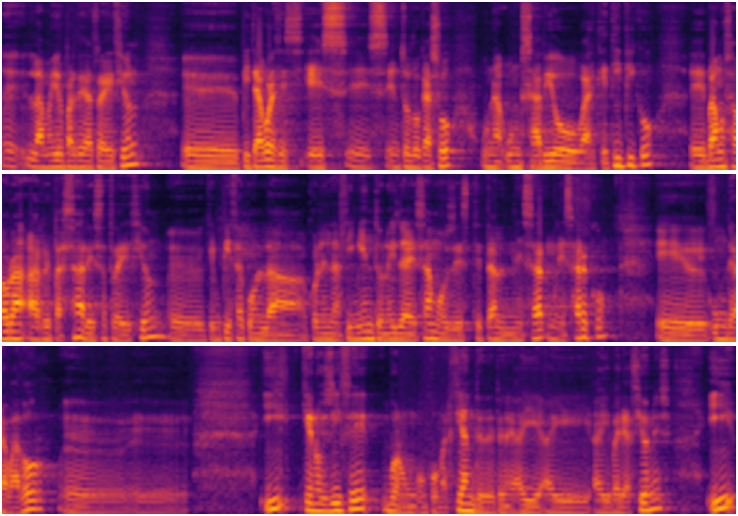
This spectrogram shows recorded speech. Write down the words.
eh, la mayor parte de la tradición, eh, Pitágoras es, en todo caso un sabio arquetípico. vamos ahora a repasar esa tradición que empieza con, la, con, el nacimiento en la isla de Samos de este tal Nesarco, un grabador y que nos dice, bueno, un comerciante, hay, hay, hay variaciones, y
